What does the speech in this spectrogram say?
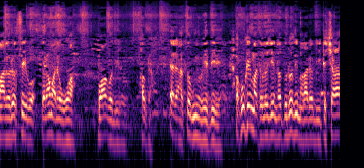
မာလို့တော့စေးပေါ့ကျွန်တော်မှတော့ဝါးဝါးကိုဒီလိုဟုတ်တာအဲ့ဒါသုံးမျိုးပဲသိတယ်အခုခေတ်မှာဆိုလို့ရှိရင်တော့သူတို့စီမှာကတော့ဒီတခြား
